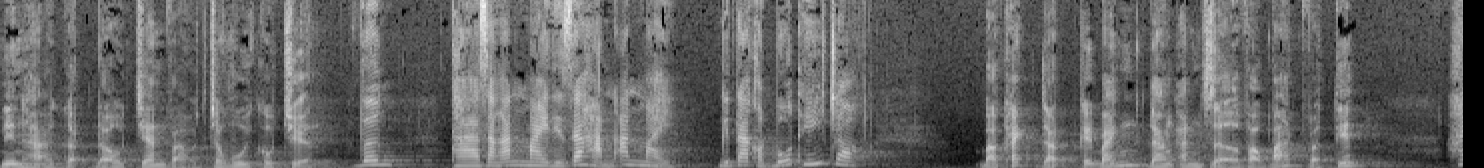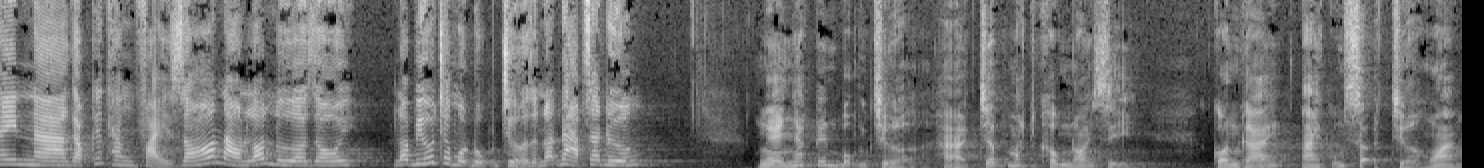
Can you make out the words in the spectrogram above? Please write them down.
nên Hà gật đầu chen vào cho vui câu chuyện. Vâng Thà rằng ăn mày thì ra hẳn ăn mày. Người ta còn bố thí cho Bà khách đặt cái bánh đang ăn dở vào bát và tiếp. Hay là gặp cái thằng phải gió nào nó lừa rồi. Nó biếu cho một bụng chửa rồi nó đạp ra đường. Nghe nhắc đến bụng chửa Hà chớp mắt không nói gì. Con gái ai cũng sợ chửa hoang.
